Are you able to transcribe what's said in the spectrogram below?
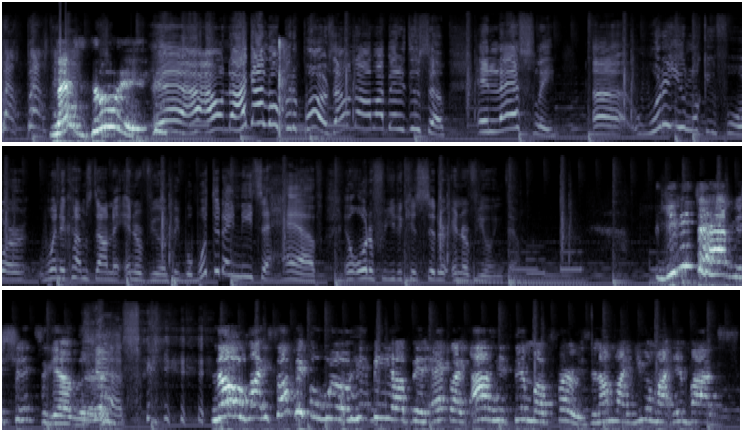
bounce, bounce, Let's do it! Yeah, I, I don't know. I got a little bit of bars. I don't know. I might better do something. And lastly, uh, what are you looking for when it comes down to interviewing people? What do they need to have in order for you to consider interviewing them? You need to have your shit together. Yes. No, like some people will hit me up and act like I'll hit them up first, and I'm like, you in my inbox.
